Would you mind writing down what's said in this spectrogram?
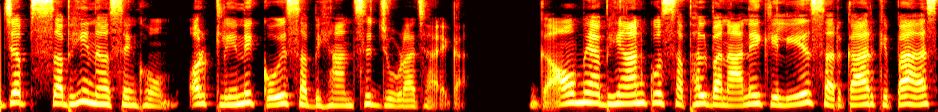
जब सभी नर्सिंग होम और क्लिनिक को इस अभियान से जोड़ा जाएगा। गाँव में अभियान को सफल बनाने के लिए सरकार के पास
